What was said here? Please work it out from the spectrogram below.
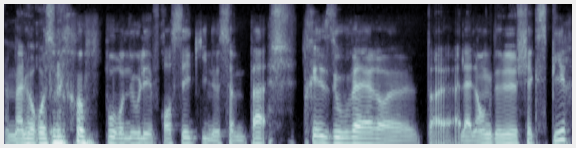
malheureusement pour nous les Français qui ne sommes pas très ouverts euh, à la langue de Shakespeare.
